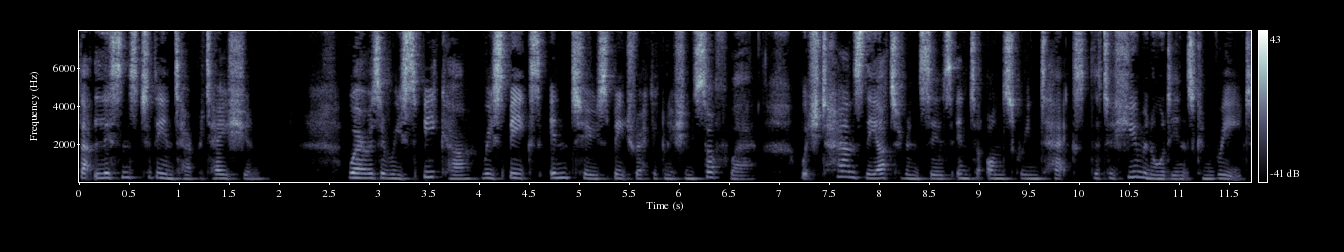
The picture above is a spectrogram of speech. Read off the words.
that listens to the interpretation, whereas a re-speaker re-speaks into speech recognition software, which turns the utterances into on-screen text that a human audience can read.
